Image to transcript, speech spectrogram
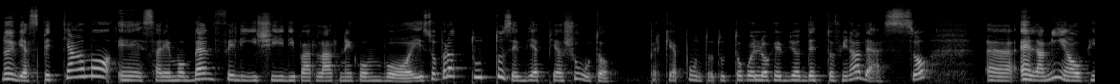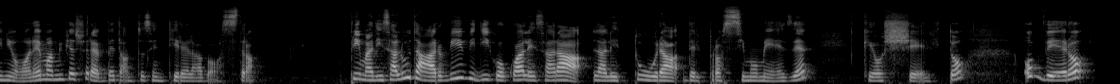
Noi vi aspettiamo e saremo ben felici di parlarne con voi, soprattutto se vi è piaciuto, perché appunto tutto quello che vi ho detto fino adesso eh, è la mia opinione, ma mi piacerebbe tanto sentire la vostra. Prima di salutarvi vi dico quale sarà la lettura del prossimo mese che ho scelto, ovvero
